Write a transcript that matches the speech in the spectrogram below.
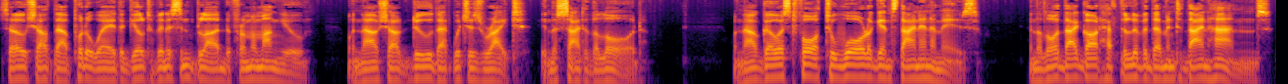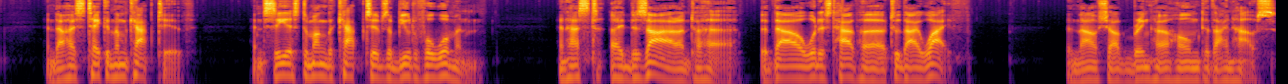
So shalt thou put away the guilt of innocent blood from among you, when thou shalt do that which is right in the sight of the Lord. When thou goest forth to war against thine enemies, and the Lord thy God hath delivered them into thine hands, and thou hast taken them captive, and seest among the captives a beautiful woman, and hast a desire unto her, that thou wouldest have her to thy wife, then thou shalt bring her home to thine house,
